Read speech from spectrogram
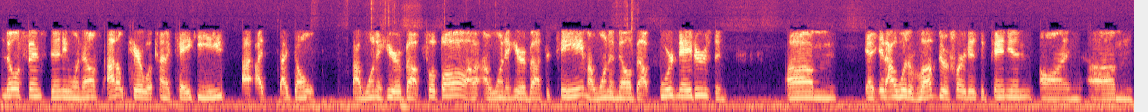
No offense to anyone else. I don't care what kind of cake he eats. I I, I don't I want to hear about football. I, I want to hear about the team. I want to know about coordinators, and um, and I would have loved to have heard his opinion on um,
